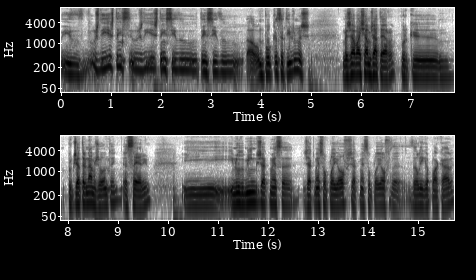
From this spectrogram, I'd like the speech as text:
E os dias têm, os dias têm sido, têm sido ah, um pouco cansativos, mas, mas já baixámos à terra porque, porque já treinámos ontem, a sério. E, e no domingo já começa, já começa o playoff, já começa o playoff da, da Liga Placar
